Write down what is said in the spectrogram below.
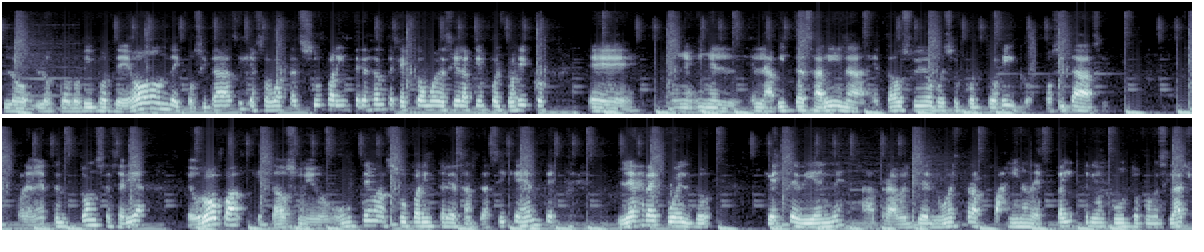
los, prototipos de Honda y cositas así, que eso va a estar súper interesante, que es como decir aquí en Puerto Rico, eh, en, la pista de Salina, Estados Unidos versus Puerto Rico, cositas así. Por en este entonces sería Europa y Estados Unidos, un tema súper interesante. Así que gente, les recuerdo que este viernes a través de nuestra página de patreon.com slash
